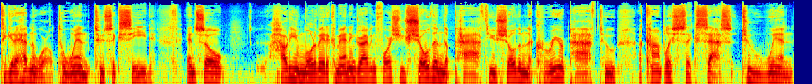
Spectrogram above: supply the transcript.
to get ahead in the world, to win, to succeed. And so how do you motivate a commanding driving force? You show them the path. You show them the career path to accomplish success, to win.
